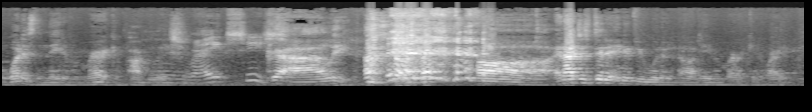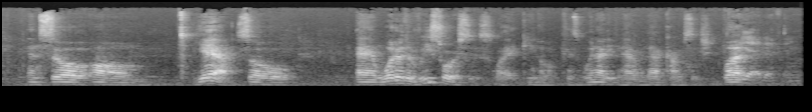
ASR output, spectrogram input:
what is the Native American population? right? Sheesh. Golly. uh, and I just did an interview with a uh, Native American, right? And so, um, yeah, so, and what are the resources? Like, you know, because we're not even having that conversation. But yeah, definitely.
